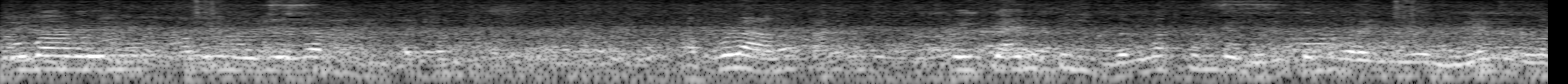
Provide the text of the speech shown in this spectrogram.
ഒരുപാടും അവരും ഒരുവിധം അപ്പോഴാണ് അപ്പോൾ ഈ കാര്യത്തിൽ വെള്ളത്തിന്റെ ഒഴുക്കെന്ന് പറയുന്നത് നേരിട്ടുള്ള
